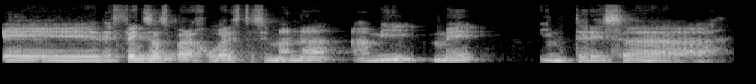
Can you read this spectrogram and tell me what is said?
Eh, defensas para jugar esta semana, a mí me interesa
